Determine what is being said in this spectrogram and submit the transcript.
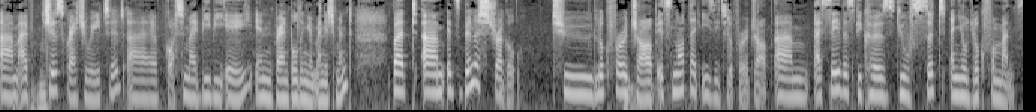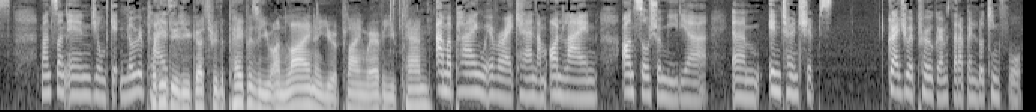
Um, I've Mm-hmm. just graduated. I've gotten my BBA in brand building and management, but um, it's been a struggle to look for a job. It's not that easy to look for a job. Um, I say this because you'll sit and you'll look for months, months on end. You'll get no replies. What do you do? Do you go through the papers? Are you online? Are you applying wherever you can? I'm applying wherever I can. I'm online, on social media, um, internships, graduate programs that I've been looking for.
